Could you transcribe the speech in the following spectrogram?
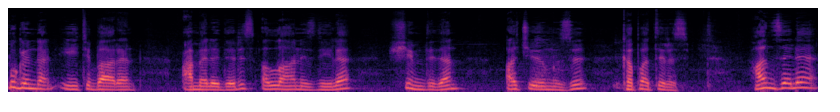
bugünden itibaren amel ederiz. Allah'ın izniyle şimdiden açığımızı kapatırız. Hanzele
